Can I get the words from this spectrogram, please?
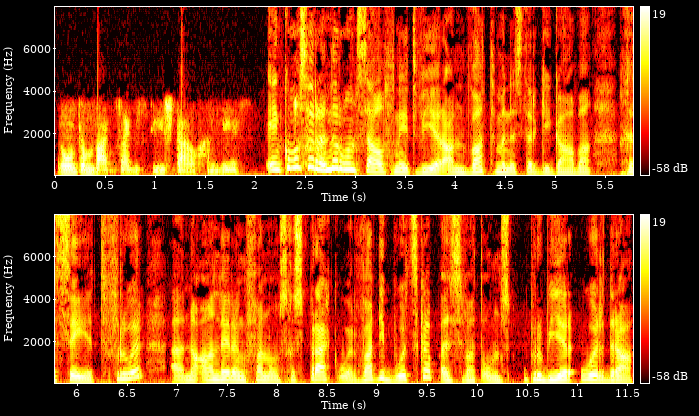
rondom wat sy bestuurstyl gaan wees. En kom ons herinner onsself net weer aan wat minister Gigaba gesê het vroeër uh, na aanleiding van ons gesprek oor wat die boodskap is wat ons probeer oordra.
